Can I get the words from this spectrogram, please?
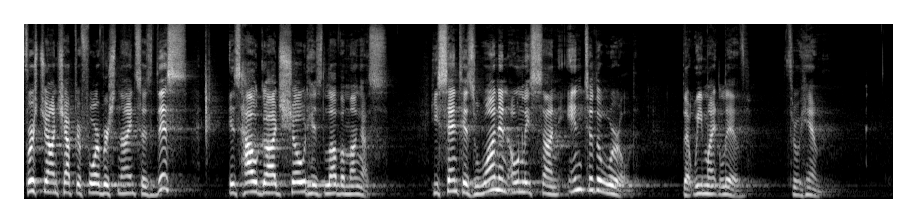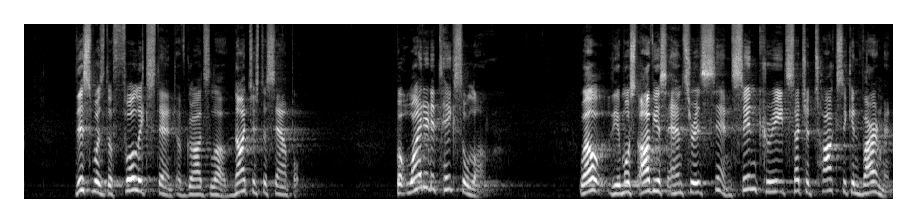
1 John chapter 4 verse 9 says this is how God showed his love among us. He sent his one and only Son into the world that we might live through him. This was the full extent of God's love, not just a sample. But why did it take so long? Well, the most obvious answer is sin. Sin creates such a toxic environment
